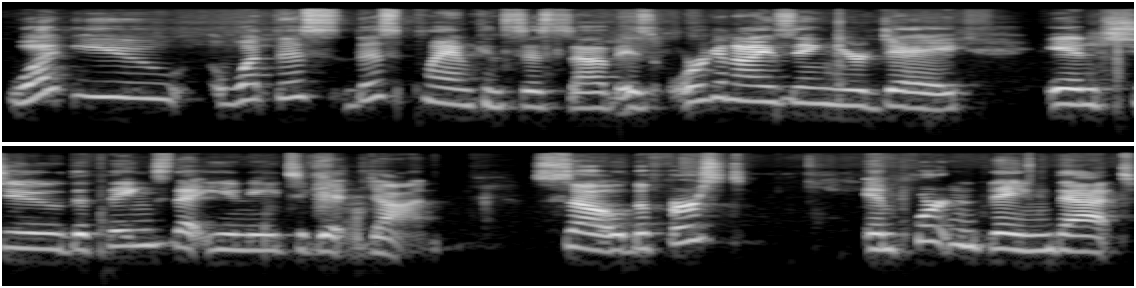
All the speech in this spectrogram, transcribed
what you what this this plan consists of is organizing your day into the things that you need to get done. So the first important thing that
